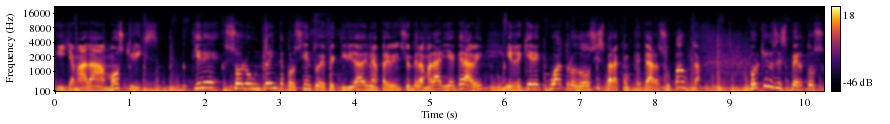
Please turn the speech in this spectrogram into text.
y llamada Mosquirix tiene solo un 30% de efectividad en la prevención de la malaria grave y requiere cuatro dosis para completar su pauta. ¿Por qué los expertos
